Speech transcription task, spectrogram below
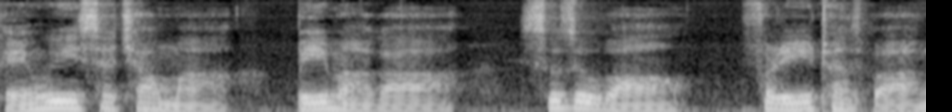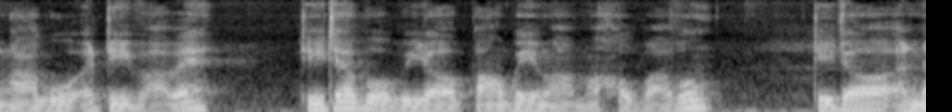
game week 16မှာပေးမှာကစုစုပေါင်း free transfer 5ခုအတိပါပဲ။ဒီထက်ပိုပြီးတော့ပေါင်းပေးမှာမဟုတ်ပါဘူး။ဒီတော့အန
